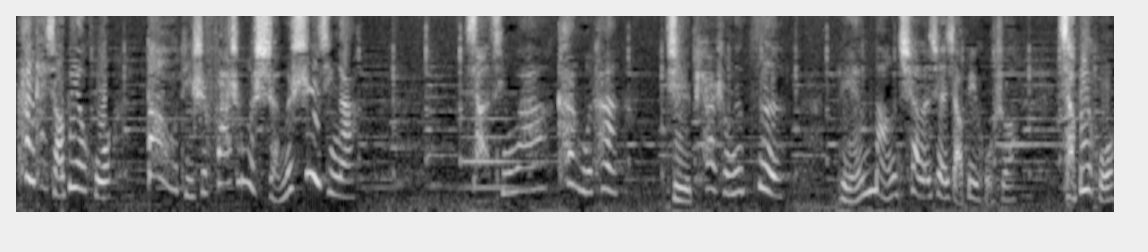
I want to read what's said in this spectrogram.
看看小壁虎到底是发生了什么事情啊？小青蛙看了看纸片上的字，连忙劝了劝小壁虎说：“小壁虎，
